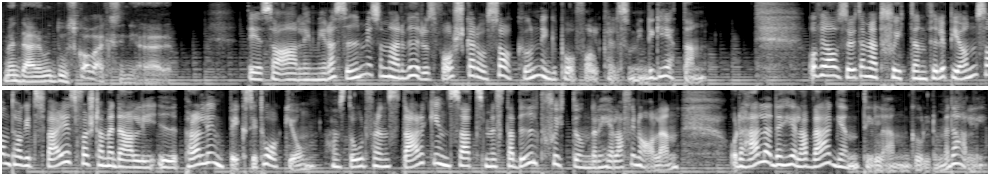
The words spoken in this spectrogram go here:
men däremot du ska vaccinera dig. Det sa Ali Mirazimi som är virusforskare och sakkunnig på Folkhälsomyndigheten. Och vi avslutar med att skytten Filip Jönsson tagit Sveriges första medalj i Paralympics i Tokyo. Han stod för en stark insats med stabilt skytte under hela finalen. Och det här ledde hela vägen till en guldmedalj.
